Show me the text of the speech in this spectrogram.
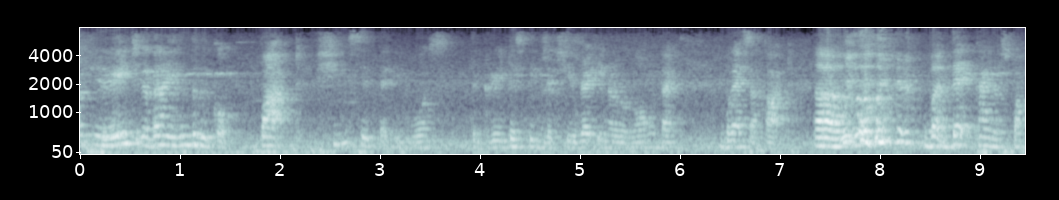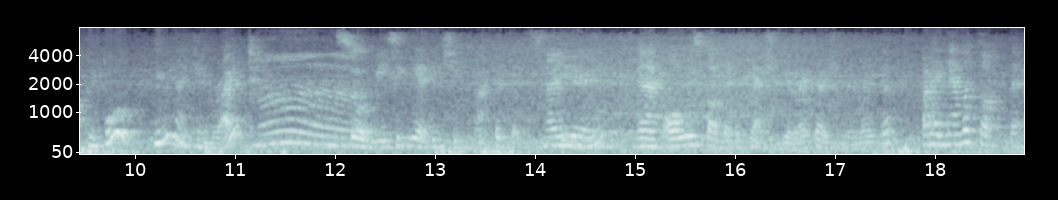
Okay. ரேஞ்சுக்கு தான் இருந்திருக்கும் but she said that it was the greatest thing that she read in a long time bless her heart uh, but that kind of sparked me oh you mean I can write Ah. so basically, I think she planted that seed I in hear me. And I've always thought that, okay, I should be a writer, I should be a writer. But I never thought that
